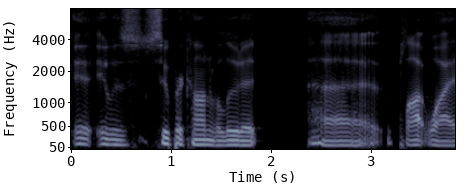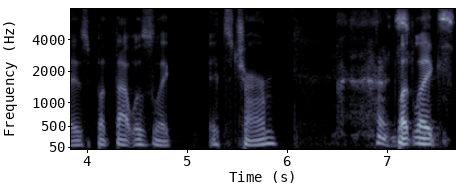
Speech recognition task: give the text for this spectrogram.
it, it was super convoluted uh plot wise, but that was like its charm. it's, But, like- it's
